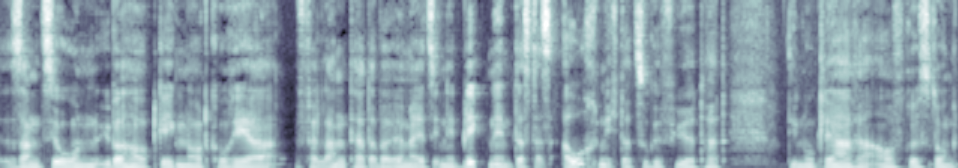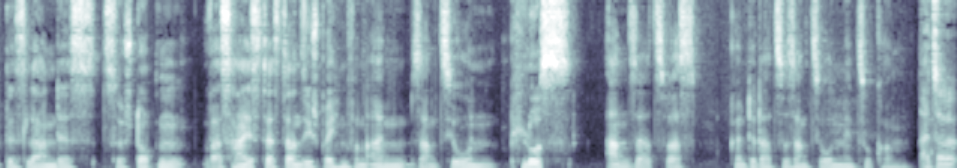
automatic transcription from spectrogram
Sanktionen überhaupt gegen Nordkorea verlangt hat. Aber wenn man jetzt in den Blick nimmt, dass das auch nicht dazu geführt hat, die nukleare Aufrüstung des Landes zu stoppen, was heißt das dann? Sie sprechen von einem Sanktionen-Plus-Ansatz. Was könnte da zu Sanktionen hinzukommen? Also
